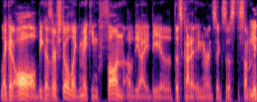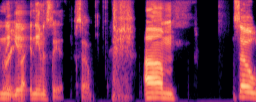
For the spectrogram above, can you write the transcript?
like at all, because they're still like making fun of the idea that this kind of ignorance exists to some you didn't, degree. you but- didn't even see it. So, um, so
